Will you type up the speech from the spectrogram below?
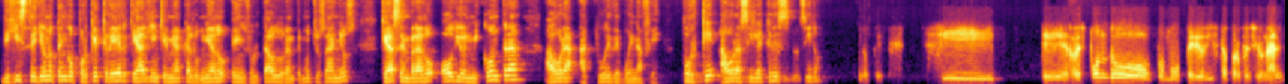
dijiste, yo no tengo por qué creer que alguien que me ha calumniado e insultado durante muchos años, que ha sembrado odio en mi contra, ahora actúe de buena fe. ¿Por qué ahora sí le crees, Ciro? Si te respondo como periodista profesional,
